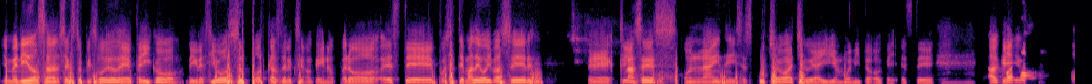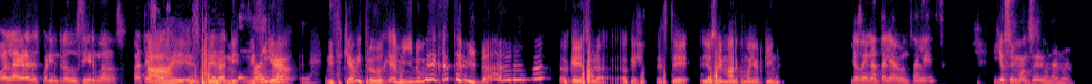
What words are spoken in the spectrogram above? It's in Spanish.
Bienvenidos al sexto episodio de Perico Digresivo, su podcast de elección. Ok, no, pero este, pues el tema de hoy va a ser eh, clases online y se escuchó a Chuy ahí bien bonito. Ok, este, ok. Hola. Hola, gracias por introducirnos. Párate. Ay, espera, ni, ni Ay, siquiera, ni siquiera me introduje a mí, no me deja terminar. Ok, espera, ok, este, yo soy Marco Mallorquín. Yo soy Natalia González. Y yo soy Monse de Unanue.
